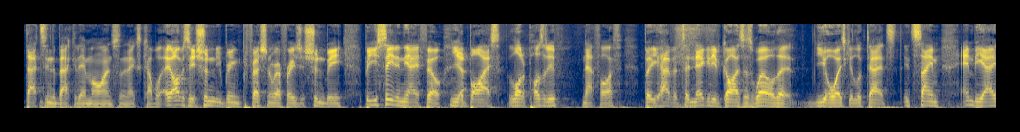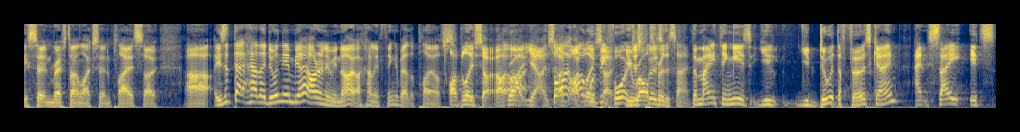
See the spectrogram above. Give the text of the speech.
That's in the back of their minds for the next couple. Obviously, it shouldn't. You bring professional referees. It shouldn't be. But you see it in the AFL. Yeah. The bias, a lot of positive. Nat Five, but you have it to negative guys as well that you always get looked at. It's it's same NBA. Certain refs don't like certain players. So uh, is it that how they do in the NBA? I don't even know. I can't even think about the playoffs. I believe so. I, I, yeah, so I, I, I, would be so. for it. You just roll through the same. The main thing is you you do it the first game and say it's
